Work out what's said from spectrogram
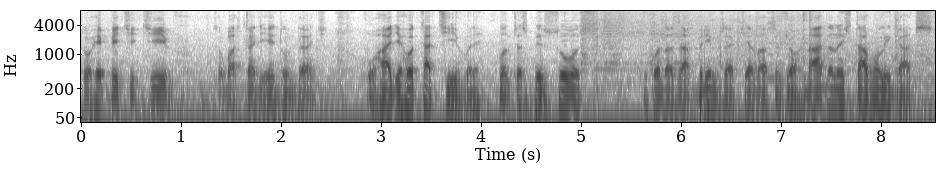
sou repetitivo, sou bastante redundante. O rádio é rotativo, né? Quantas pessoas que quando nós abrimos aqui a nossa jornada não estavam ligados?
